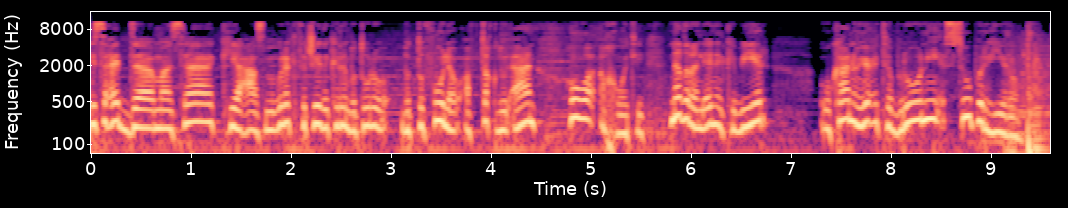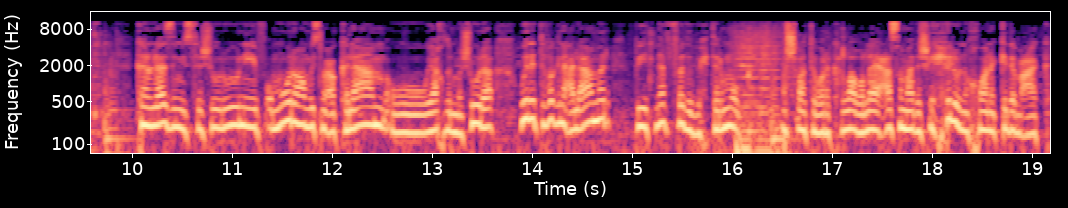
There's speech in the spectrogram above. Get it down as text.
يسعد مساك يا عاصم. يقول أكثر شيء ذكرني بالطفوله وأفتقده الآن هو أخوتي. نظرا لأني الكبير وكانوا يعتبروني سوبر هيرو. كانوا لازم يستشوروني في أمورهم ويسمعوا الكلام وياخذوا المشورة. وإذا اتفقنا على أمر بيتنفذ وبيحترموك. ما شاء الله تبارك الله. والله يا عاصم هذا شيء حلو إن إخوانك كذا معك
